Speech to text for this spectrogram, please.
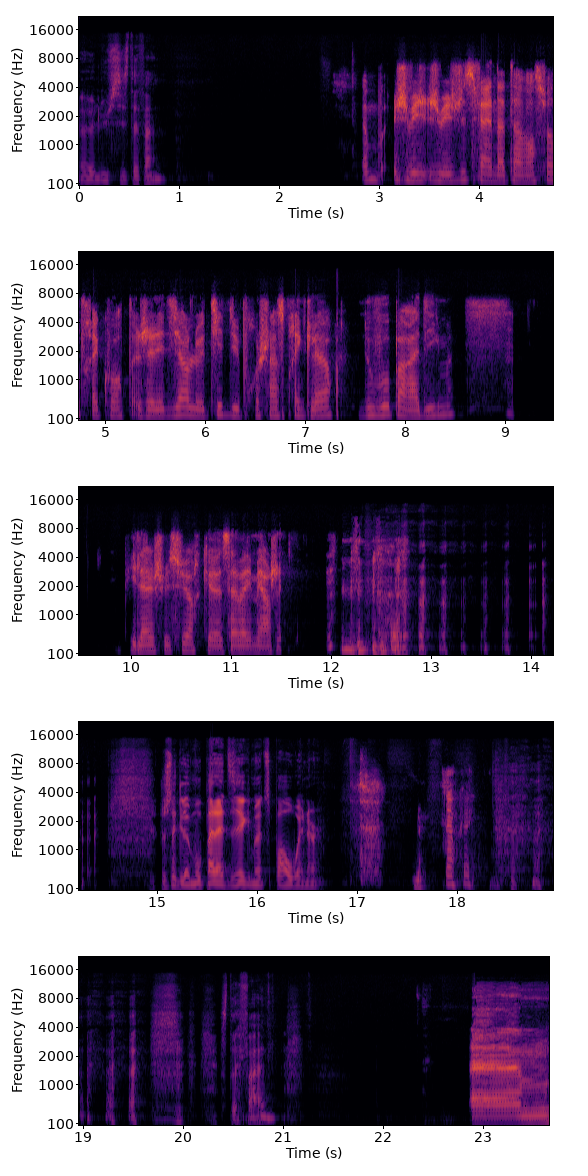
Lucie, Stéphane? Euh, je vais, je vais juste faire une intervention très courte. J'allais dire le titre du prochain Sprinkler, Nouveau paradigme. Puis là, je suis sûr que ça va émerger. juste avec le mot paradigme, tu pars winner. Stéphane? Euh,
